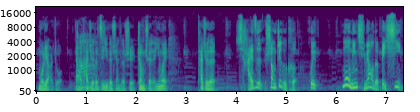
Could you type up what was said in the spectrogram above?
摩里尔多，然后他觉得自己的选择是正确的，因为他觉得孩子上这个课会莫名其妙的被吸引，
